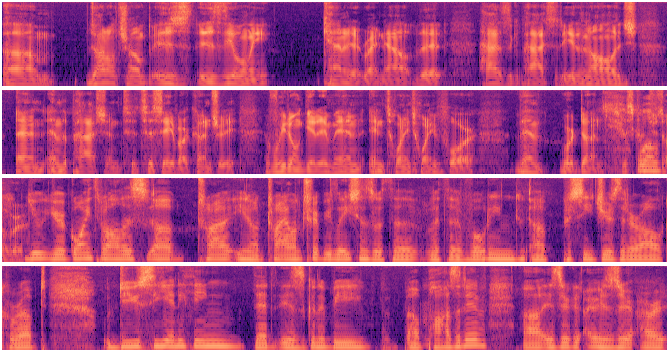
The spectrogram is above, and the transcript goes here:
um, Donald Trump is is the only candidate right now that has the capacity, the knowledge, and, and the passion to, to save our country. If we don't get him in in 2024, then we're done. This Well, country's over. you you're going through all this uh, tri- you know trial and tribulations with the with the voting uh, procedures that are all corrupt. Do you see anything that is going to be uh, positive? Uh, is there is there are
